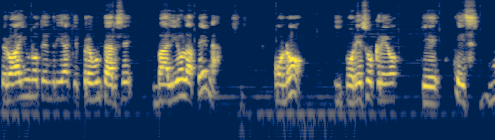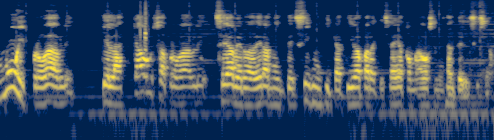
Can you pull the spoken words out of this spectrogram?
Pero ahí uno tendría que preguntarse, ¿valió la pena o no? Y por eso creo que es muy probable que la causa probable sea verdaderamente significativa para que se haya tomado semejante decisión.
